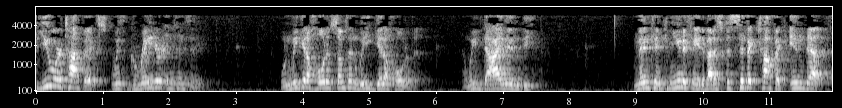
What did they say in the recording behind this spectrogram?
fewer topics with greater intensity. When we get a hold of something, we get a hold of it. And we dive in deep. Men can communicate about a specific topic in depth,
